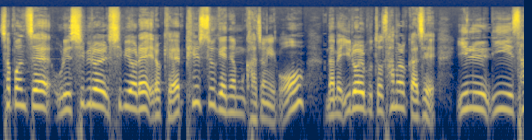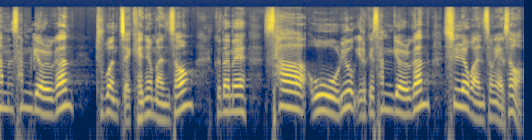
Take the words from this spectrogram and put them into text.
첫 번째 우리 11월 12월에 이렇게 필수 개념 과정이고 그다음에 1월부터 3월까지 1, 2, 3, 3개월간 두 번째 개념 완성 그다음에 4, 5, 6 이렇게 3개월간 실력 완성해서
